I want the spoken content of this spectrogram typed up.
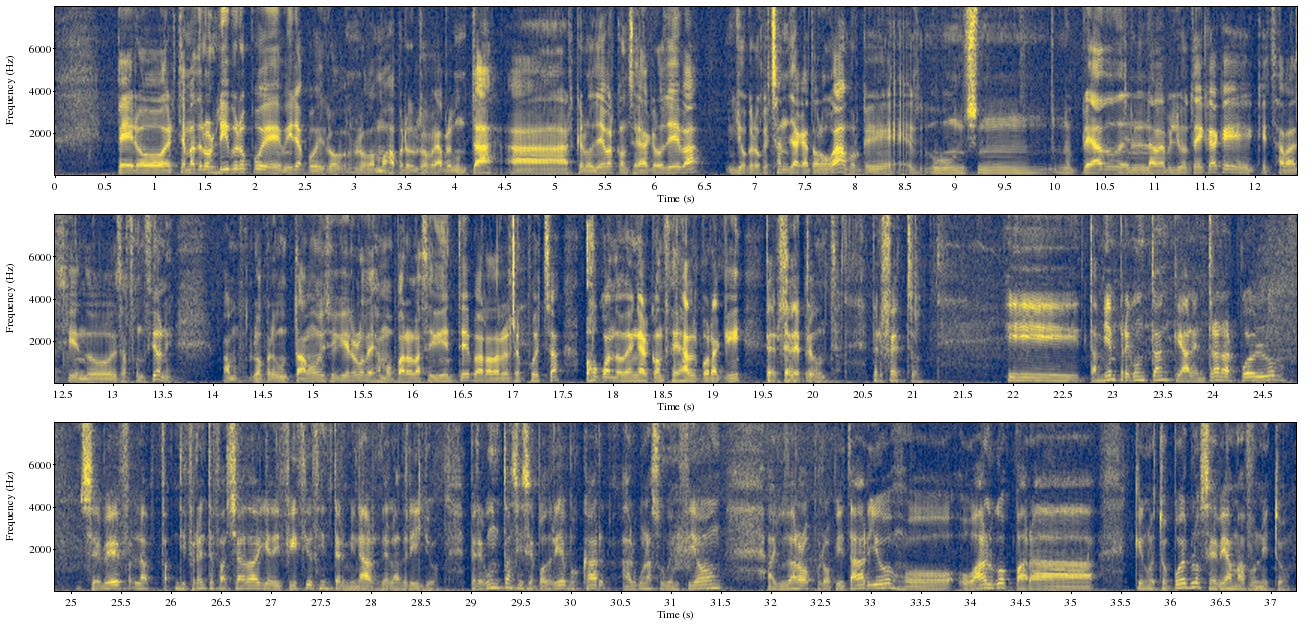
Pero el tema de los libros, pues mira, pues lo, vamos a, lo voy a preguntar al que lo lleva, al consejero que lo lleva. Yo creo que están ya catalogados porque hubo un, empleado de la biblioteca que, estaba haciendo esas funciones. Vamos, lo preguntamos y si quiere lo dejamos para la siguiente para darle respuesta. O cuando venga el concejal por aquí, se le pregunta. Perfecto. Y también preguntan que al entrar al pueblo se ve diferentes fachadas y edificios sin terminar de ladrillo. Preguntan si se podría buscar alguna subvención, ayudar a los propietarios o, algo para que nuestro pueblo se vea más bonito.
